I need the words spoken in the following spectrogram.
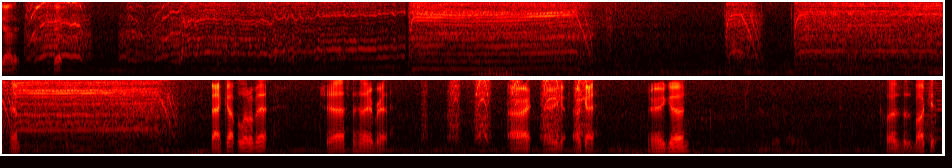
Got it? Yep. Yep. Back up a little bit. Just a hair bit. Alright, there you go. Okay. Very good. Close the bucket.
